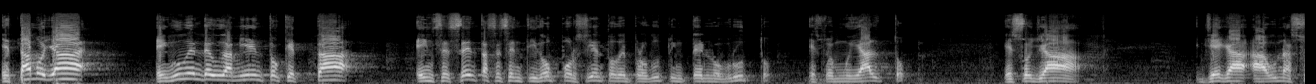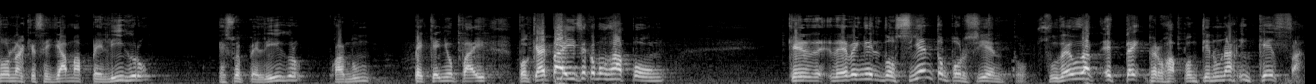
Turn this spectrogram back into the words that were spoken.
Estamos ya en un endeudamiento que está en 60-62% del Producto Interno Bruto. Eso es muy alto. Eso ya llega a una zona que se llama peligro. Eso es peligro. Cuando un pequeño país... Porque hay países como Japón que deben el 200%. Su deuda... Pero Japón tiene una riqueza.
